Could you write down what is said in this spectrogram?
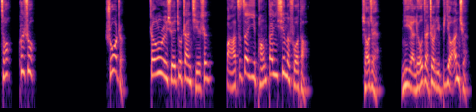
走，坤叔。说着，张瑞雪就站起身，靶子在一旁担心的说道：“小姐，你也留在这里比较安全，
